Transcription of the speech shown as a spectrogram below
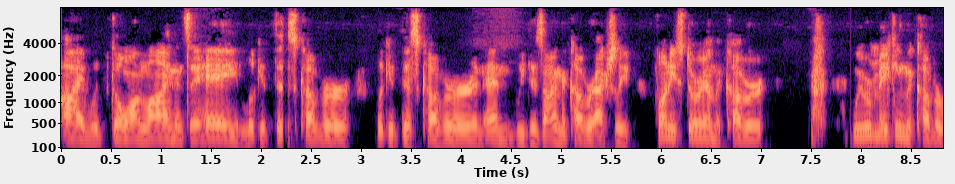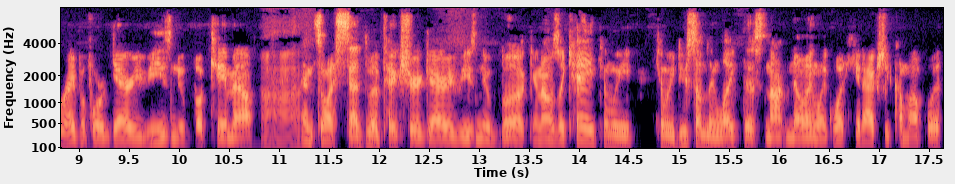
I would go online and say, Hey, look at this cover, look at this cover. And, and we designed the cover. Actually, funny story on the cover. we were making the cover right before Gary Vee's new book came out. Uh-huh. And so I sent him a picture of Gary Vee's new book and I was like, Hey, can we, can we do something like this? Not knowing like what he had actually come up with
